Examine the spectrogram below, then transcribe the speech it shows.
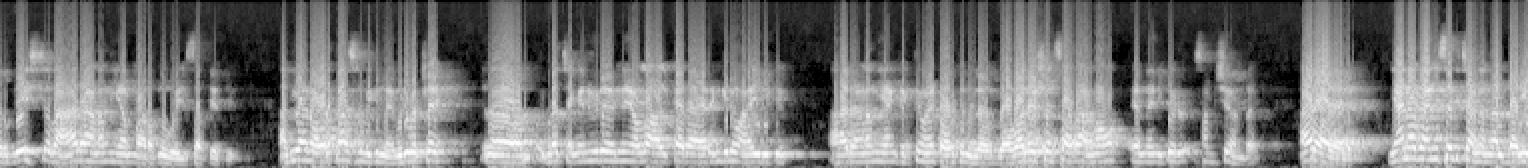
നിർദ്ദേശിച്ചത് ആരാണെന്ന് ഞാൻ മറന്നുപോയി സത്യത്തിൽ. അത് ഞാൻ ഓർക്കാൻ ശ്രമിക്കുന്നത്. ഒരുപക്ഷെ ഇവിടെ ചെങ്ങന്നൂര് തന്നെയുള്ള ആൾക്കാർ ആരെങ്കിലും ആയിരിക്കും. ആരാണെന്ന് ഞാൻ കൃത്യമായിട്ട് ഓർക്കുന്നില്ല. ഗോപാലകൃഷ്ണൻ സാറാണോ എന്ന് എനിക്കൊരു സംശയമുണ്ട്. ആരായാലും. ഞാൻ അതനുസരിച്ചാണ് നൽബാരി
